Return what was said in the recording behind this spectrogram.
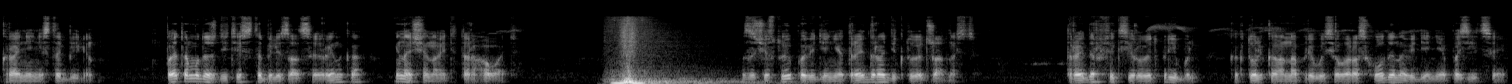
крайне нестабилен. Поэтому дождитесь стабилизации рынка и начинайте торговать. Зачастую поведение трейдера диктует жадность. Трейдер фиксирует прибыль, как только она превысила расходы на ведение позиции.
